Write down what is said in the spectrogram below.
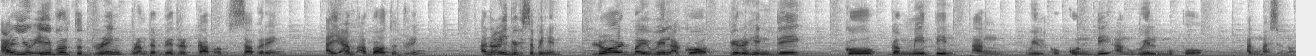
Are you able to drink from the bitter cup of suffering I am about to drink? Ano ibig sabihin? Lord, may will ako, pero hindi ko gamitin ang will ko, kundi ang will mo po ang masunod.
